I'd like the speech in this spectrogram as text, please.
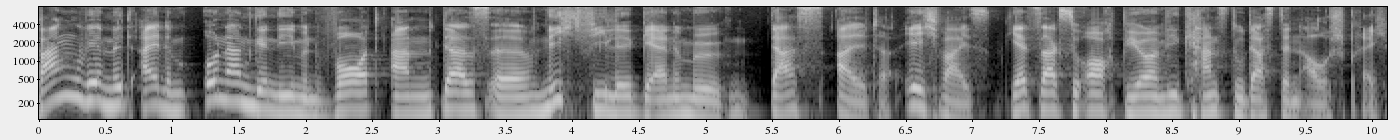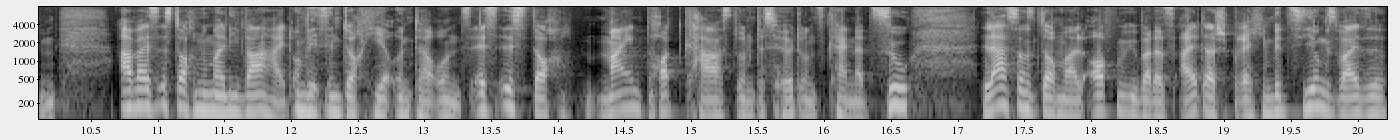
Fangen wir mit einem unangenehmen Wort an, das äh, nicht viele gerne mögen. Das Alter. Ich weiß, jetzt sagst du, ach Björn, wie kannst du das denn aussprechen? Aber es ist doch nun mal die Wahrheit und wir sind doch hier unter uns. Es ist doch mein Podcast und es hört uns keiner zu. Lass uns doch mal offen über das Alter sprechen, beziehungsweise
